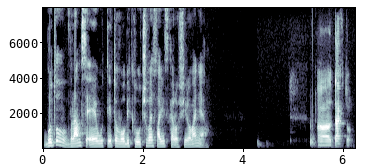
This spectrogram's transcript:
Budú v rámci EÚ tieto voľby kľúčové z hľadiska rozširovania? Uh, takto.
